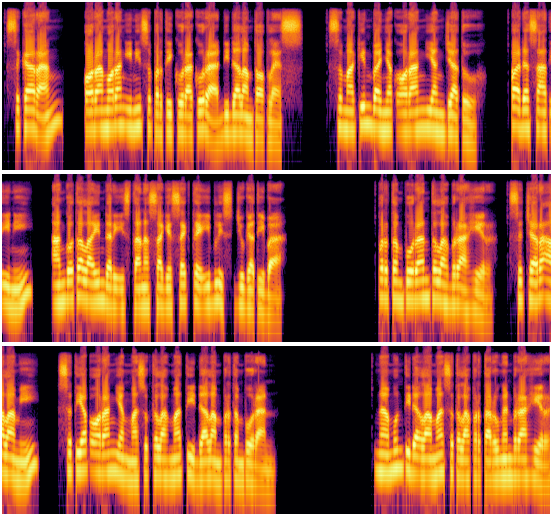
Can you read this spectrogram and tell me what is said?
Sekarang, orang-orang ini seperti kura-kura di dalam toples. Semakin banyak orang yang jatuh. Pada saat ini, anggota lain dari Istana Sage Sekte Iblis juga tiba. Pertempuran telah berakhir. Secara alami, setiap orang yang masuk telah mati dalam pertempuran. Namun tidak lama setelah pertarungan berakhir,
